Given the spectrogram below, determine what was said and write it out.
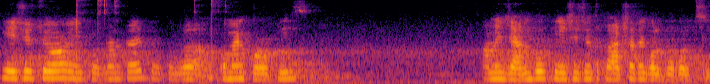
কে এসেছ, এই প্রোগ্রামটায়, তো তোমরা কমেন্ট করো প্লিজ আমি জানব কে এসেছ, তো কার সাথে গল্প করছি।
